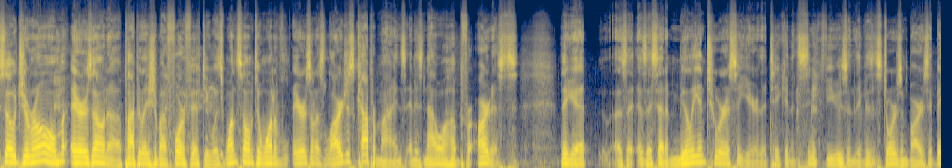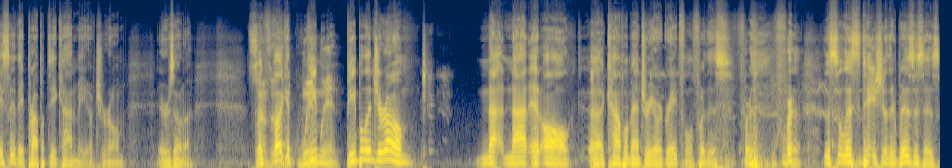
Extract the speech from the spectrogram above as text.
So Jerome, Arizona, population about 450, was once home to one of Arizona's largest copper mines and is now a hub for artists. They get, as I, as I said, a million tourists a year that take in scenic views and they visit stores and bars. They basically they prop up the economy of Jerome, Arizona. But Sounds like a fucking peop- win-win. people in Jerome, not not at all uh, complimentary or grateful for this for for the solicitation of their businesses.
